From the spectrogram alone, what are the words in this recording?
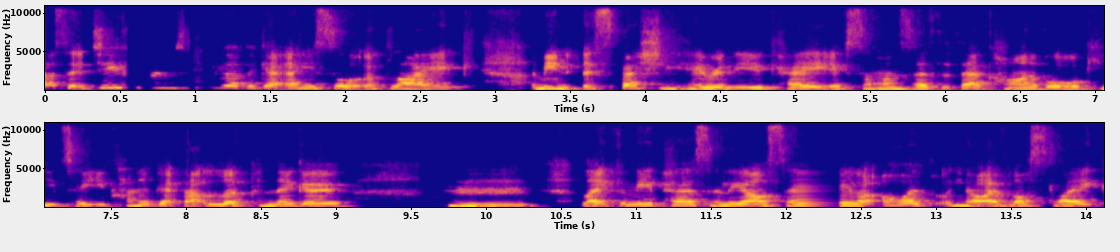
That's it. Do you, do you ever get any sort of like, I mean, especially here in the UK, if someone says that they're carnivore or keto, you kind of get that look and they go, Hmm. Like for me personally, I'll say like, oh, I've you know, I've lost like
